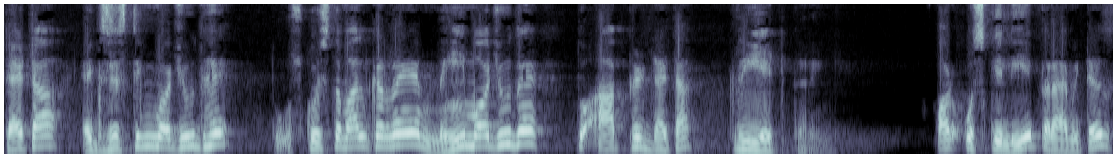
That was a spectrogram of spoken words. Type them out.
ڈیٹا ایگزٹنگ موجود ہے تو اس کو استعمال کر رہے ہیں، نہیں موجود ہے تو آپ پھر ڈیٹا کریٹ کریں گے اور اس کے لیے پیرامیٹرز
